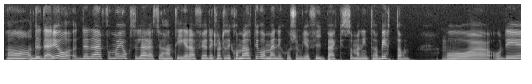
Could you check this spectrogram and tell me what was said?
Ja, det där, är ju, det där får man ju också lära sig att hantera. För det är klart att det kommer alltid vara människor som ger feedback som man inte har bett om. Mm. Och, och det,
